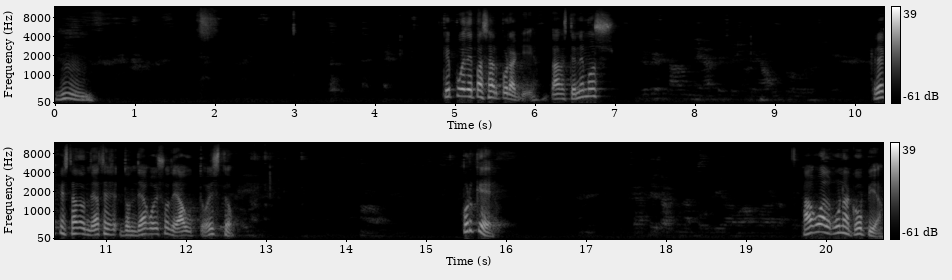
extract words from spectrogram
Mm. ¿Qué puede pasar por aquí? tenemos... Creo que está donde, hace, donde hago eso de auto, esto. ¿Por qué? Hago alguna copia.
